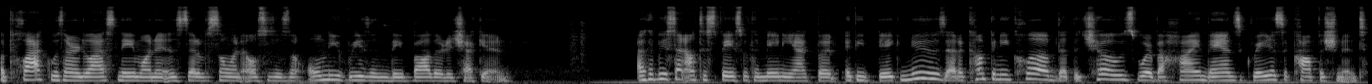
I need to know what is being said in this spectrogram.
A plaque with our last name on it instead of someone else's is the only reason they bother to check in. I could be sent out to space with a maniac, but it'd be big news at a company club that the Chos were behind man's greatest accomplishment,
